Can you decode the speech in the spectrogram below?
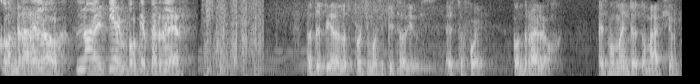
Contrarreloj, no hay tiempo que perder. No te pierdas los próximos episodios. Esto fue Contrarreloj. Es momento de tomar acción.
